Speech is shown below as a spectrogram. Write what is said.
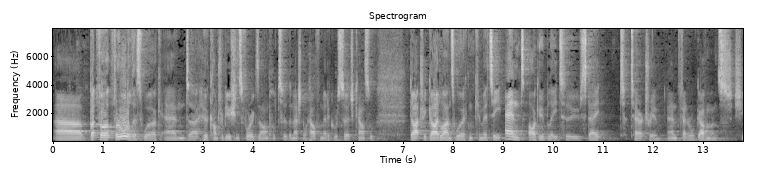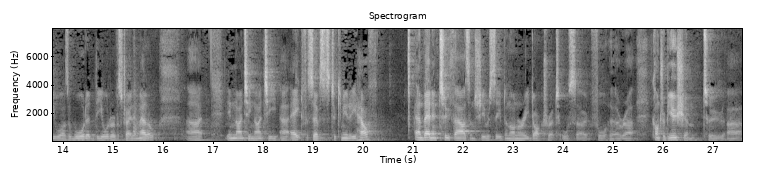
Uh, but for, for all of this work and uh, her contributions, for example, to the National Health and Medical Research Council Dietary Guidelines Working Committee, and arguably to state, territory, and, and federal governments, she was awarded the Order of Australia Medal uh, in 1998 for services to community health. And then in 2000, she received an honorary doctorate also for her uh, contribution to uh,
